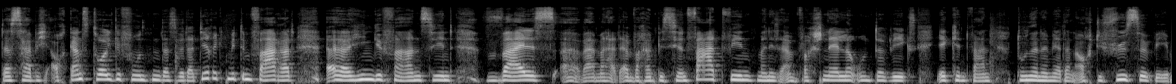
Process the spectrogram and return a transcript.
Das habe ich auch ganz toll gefunden, dass wir da direkt mit dem Fahrrad äh, hingefahren sind, weil's, äh, weil man hat einfach ein bisschen Fahrtwind, man ist einfach schneller unterwegs. Irgendwann tun einem ja dann auch die Füße weh.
